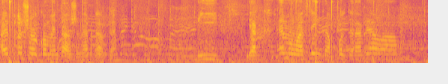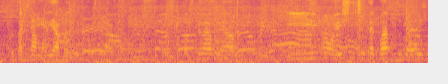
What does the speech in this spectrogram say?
Ale proszę o komentarze, naprawdę. I jak Emo Matrinka pozdrawiała, to tak samo ja będę pozdrawiał. Pozdrawiam. I no, jeśli Cię tak bardzo zależy,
